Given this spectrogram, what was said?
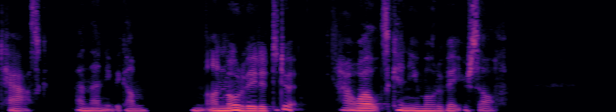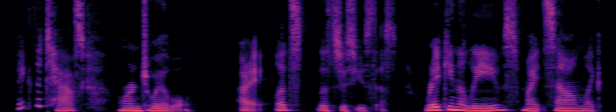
task and then you become unmotivated to do it. How else can you motivate yourself? Make the task more enjoyable. All right, let's let's just use this. Raking the leaves might sound like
